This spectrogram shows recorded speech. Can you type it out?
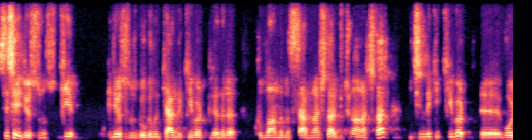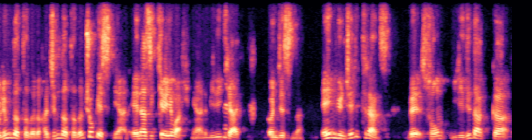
işte şey diyorsunuz ki biliyorsunuz Google'ın kendi keyword planner'ı kullandığımız sermaçlar, bütün araçlar içindeki keyword e, volume dataları, hacim dataları çok eski yani. En az iki ayı var yani bir iki ay öncesinden. En günceli Trends ve son 7 dakika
